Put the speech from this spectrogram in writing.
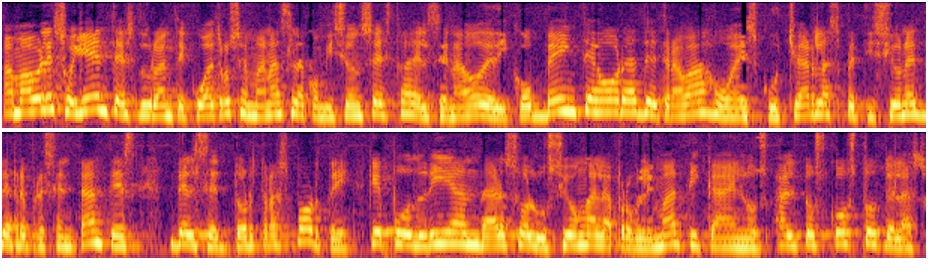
Amables oyentes, durante cuatro semanas la Comisión Sexta del Senado dedicó 20 horas de trabajo a escuchar las peticiones de representantes del sector transporte que podrían dar solución a la problemática en los altos costos de las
